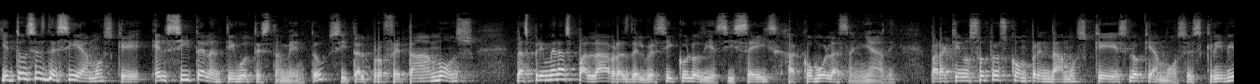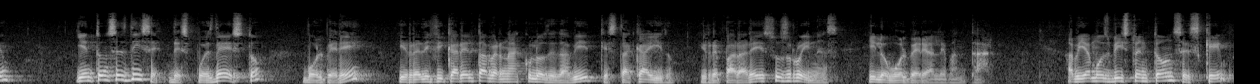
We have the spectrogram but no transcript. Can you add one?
Y entonces decíamos que él cita el Antiguo Testamento, cita al profeta Amós, las primeras palabras del versículo 16, Jacobo las añade, para que nosotros comprendamos qué es lo que Amós escribió. Y entonces dice, después de esto, volveré y reedificaré el tabernáculo de David que está caído, y repararé sus ruinas y lo volveré a levantar. Habíamos visto entonces que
